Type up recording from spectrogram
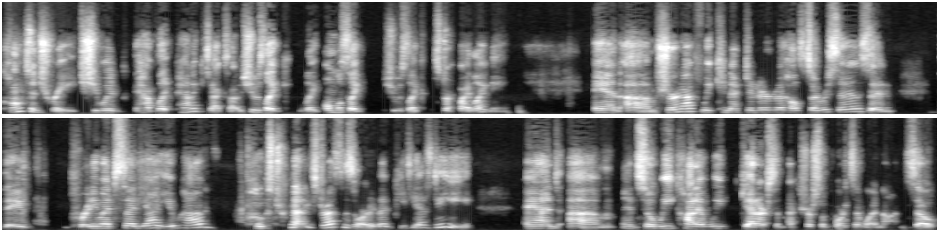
concentrate. She would have like panic attacks on it. She was like like almost like she was like struck by lightning. And um, sure enough we connected her to health services and they pretty much said yeah you have post-traumatic stress disorder that ptsd and um, and so we kind of we get our some extra supports and whatnot. So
